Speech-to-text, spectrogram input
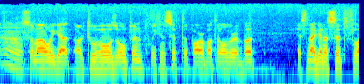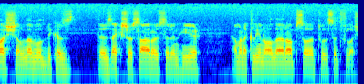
Uh, so now we got our two holes open. We can set the power button over it but it's not gonna sit flush and level because there's extra solder sitting here. I'm gonna clean all that up so it will sit flush.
